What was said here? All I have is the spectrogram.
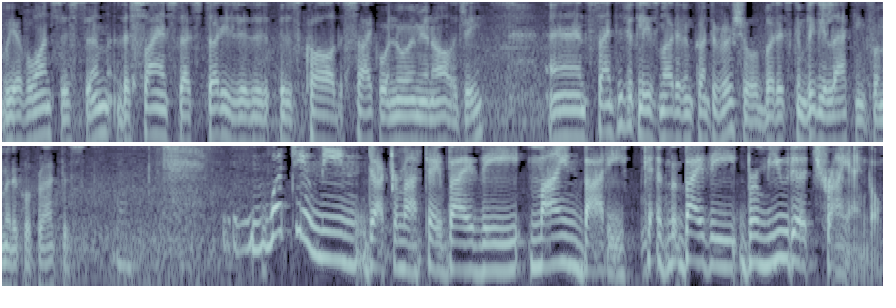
we have one system. The science that studies it is, is called psychoneuroimmunology. And scientifically, it's not even controversial, but it's completely lacking for medical practice. What do you mean, Dr. Mate, by the mind-body, by the Bermuda Triangle?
